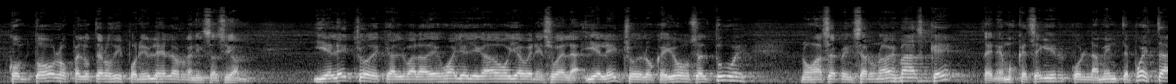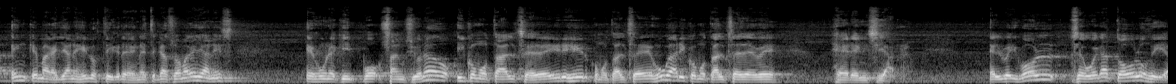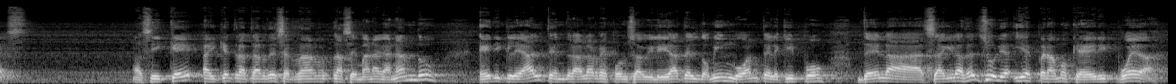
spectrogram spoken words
con todos los peloteros disponibles en la organización. Y el hecho de que Albaladejo haya llegado hoy a Venezuela y el hecho de lo que yo José Altuve nos hace pensar una vez más que tenemos que seguir con la mente puesta en que Magallanes y los Tigres, en este caso Magallanes, es un equipo sancionado y como tal se debe dirigir, como tal se debe jugar y como tal se debe gerenciar. El béisbol se juega todos los días. Así que hay que tratar de cerrar la semana ganando. Eric Leal tendrá la responsabilidad del domingo ante el equipo de las Águilas del Zulia y esperamos que Eric pueda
